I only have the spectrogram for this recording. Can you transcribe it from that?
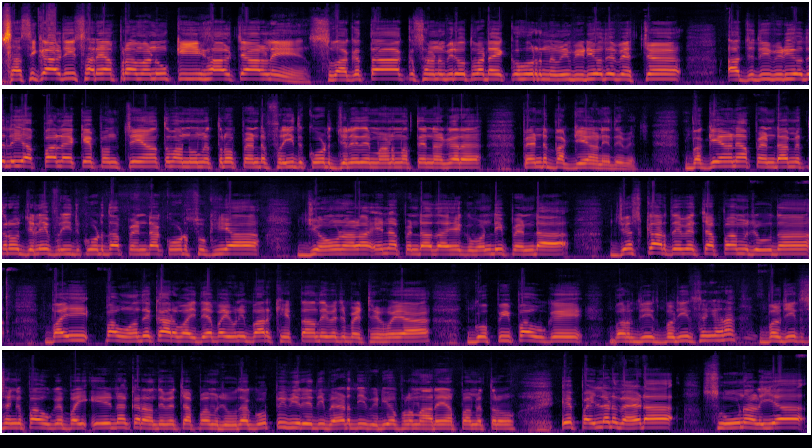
ਸਤਿ ਸ਼੍ਰੀ ਅਕਾਲ ਜੀ ਸਾਰਿਆਂ ਭਰਾਵਾਂ ਨੂੰ, ਕੀ ਹਾਲ ਚਾਲ ਨੇ? ਸਵਾਗਤ ਆ ਕਿਸਾਨ ਵੀਰੋ, ਤੁਹਾਡਾ ਇੱਕ ਹੋਰ ਨਵੀਂ ਵੀਡੀਓ ਦੇ ਵਿੱਚ। ਅੱਜ ਦੀ ਵੀਡੀਓ ਦੇ ਲਈ ਆਪਾਂ ਲੈ ਕੇ ਪਹੁੰਚੇ ਆ ਤੁਹਾਨੂੰ ਮਿੱਤਰੋ, ਪਿੰਡ ਫਰੀਦਕੋਟ ਜ਼ਿਲ੍ਹੇ ਦੇ ਮਨਮੱਤੇ ਨਗਰ, ਪਿੰਡ ਬੱਗਿਆਣੇ ਦੇ ਵਿੱਚ। ਬੱਗਿਆਣਾ ਪਿੰਡ ਆ ਮਿੱਤਰੋ, ਜ਼ਿਲ੍ਹੇ ਫਰੀਦਕੋਟ ਦਾ ਪਿੰਡ ਆ ਕੋਟ ਸੁਖੀਆ ਜਿਉਣ ਵਾਲਾ ਇਹਨਾਂ ਪਿੰਡਾਂ ਦਾ ਇਹ ਗਵੰਡੀ ਪਿੰਡ ਆ। ਜਿਸ ਘਰ ਦੇ ਵਿੱਚ ਆਪਾਂ ਮੌਜੂਦ ਆ ਬਾਈ ਭਾਊਆਂ ਦੇ ਘਰ ਵੱਜਦੇ ਆ। ਬਾਈ ਹੁਣੀ ਬਾਹਰ ਖੇਤਾਂ ਦੇ ਵਿੱਚ ਬੈਠੇ ਹੋਏ ਆ। ਗੋਪੀ ਭਾਊ ਕੇ ਬਲਜੀਤ ਬਲਜੀਤ ਸਿੰਘ ਹੈ ਨਾ? ਬਲਜੀਤ ਸਿੰਘ ਭਾਊ ਬਾਈ, ਇਹਨਾਂ ਘਰਾਂ ਦੇ ਵਿੱਚ ਆਪਾਂ ਮੌਜੂਦ ਆ। ਗੋਪੀ ਵੀਰੇ ਦੀ ਵੈੜ ਦੀ ਵੀਡੀਓ ਫਿਲਮਾ ਰਹੇ ਆ ਆਪਾਂ ਮਿੱਤਰੋ। ਇਹ ਪਹਿਲਣ ਵੈੜ ਆ, ਸੂਣ ਵਾਲੀ ਆ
